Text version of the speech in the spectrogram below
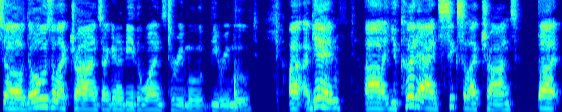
So those electrons are going to be the ones to remove be removed. Uh, again, uh, you could add six electrons, but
